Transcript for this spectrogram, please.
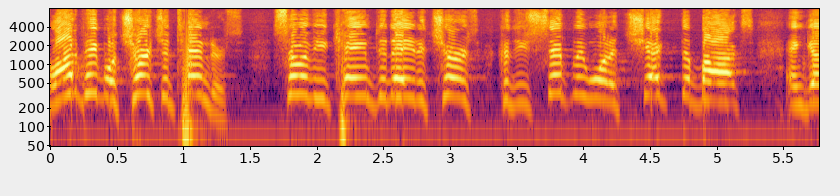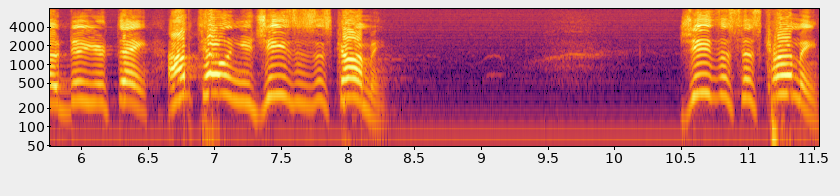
A lot of people are church attenders. Some of you came today to church because you simply want to check the box and go do your thing. I'm telling you, Jesus is coming. Jesus is coming.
